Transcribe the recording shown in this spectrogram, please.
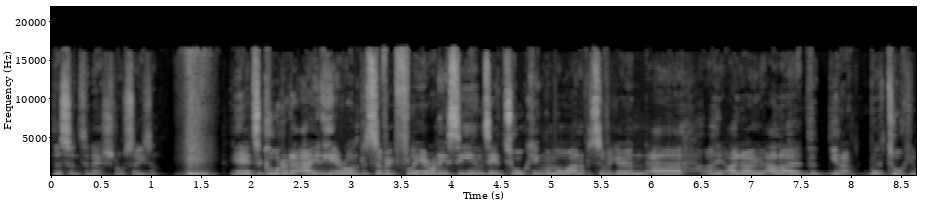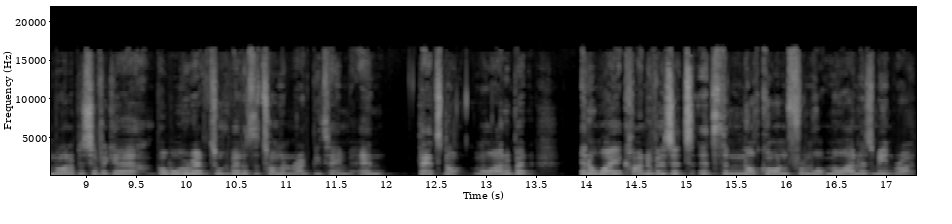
this international season. Yeah, it's a quarter to eight here on Pacific Flair on SENZ, talking on Moana Pacifica, and uh, I, I know, Ala, you know, we're talking Moana Pacifica, but what we're about to talk about is the Tongan rugby team, and that's not Moana, but in a way, it kind of is. It's it's the knock on from what Moana's meant, right?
